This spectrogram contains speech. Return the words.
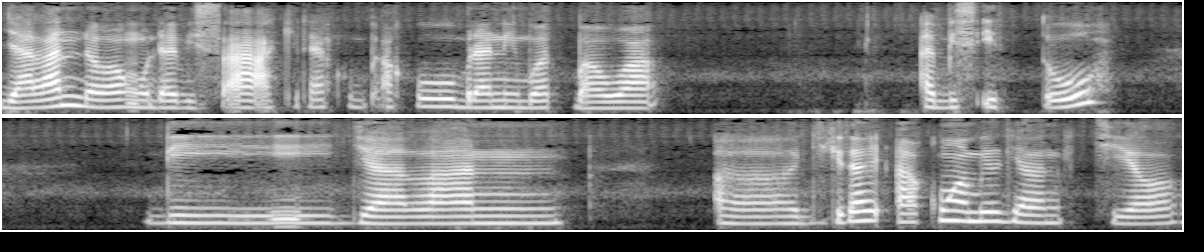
jalan dong udah bisa. Akhirnya aku aku berani buat bawa. Abis itu di jalan uh, kita aku ngambil jalan kecil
